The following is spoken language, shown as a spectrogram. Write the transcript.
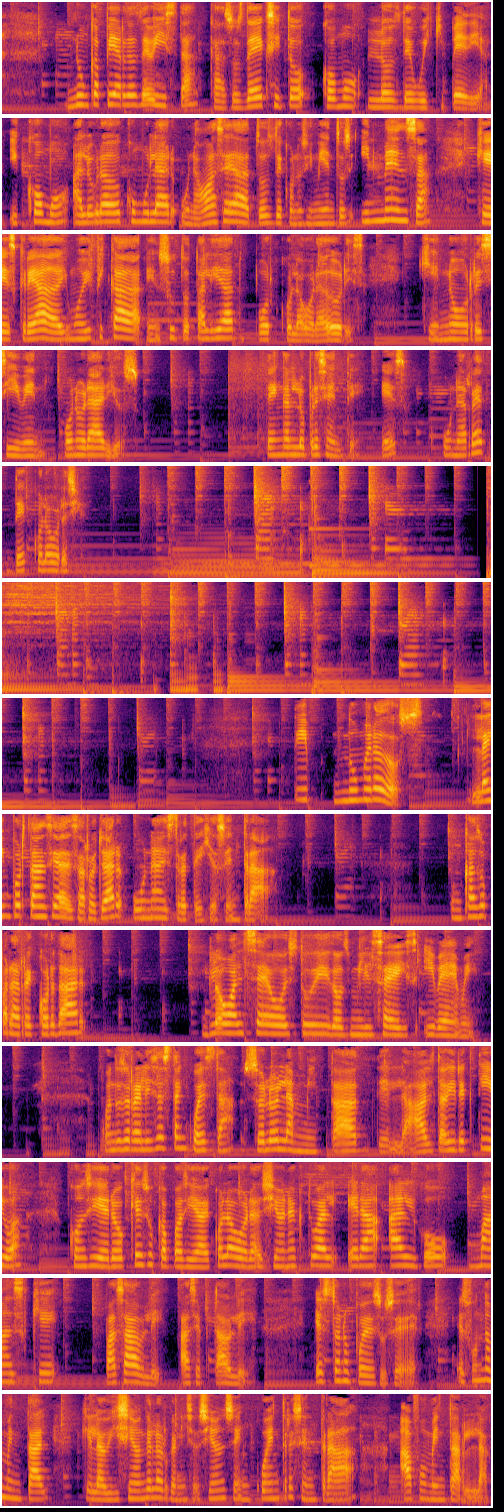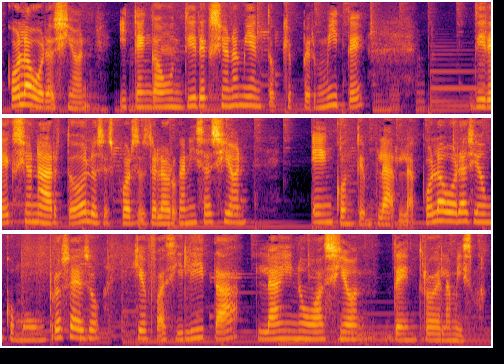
Nunca pierdas de vista casos de éxito como los de Wikipedia y cómo ha logrado acumular una base de datos de conocimientos inmensa que es creada y modificada en su totalidad por colaboradores que no reciben honorarios. Ténganlo presente, es una red de colaboración. Tip número 2. La importancia de desarrollar una estrategia centrada. Un caso para recordar, Global SEO Study 2006 IBM. Cuando se realiza esta encuesta, solo la mitad de la alta directiva consideró que su capacidad de colaboración actual era algo más que pasable, aceptable. Esto no puede suceder. Es fundamental que la visión de la organización se encuentre centrada a fomentar la colaboración y tenga un direccionamiento que permite direccionar todos los esfuerzos de la organización en contemplar la colaboración como un proceso que facilita la innovación dentro de la misma.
